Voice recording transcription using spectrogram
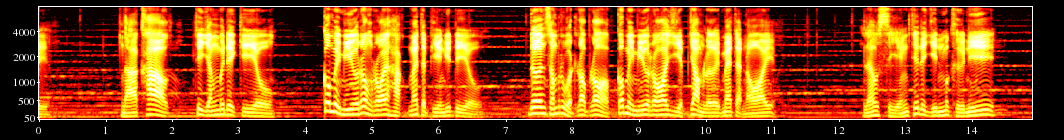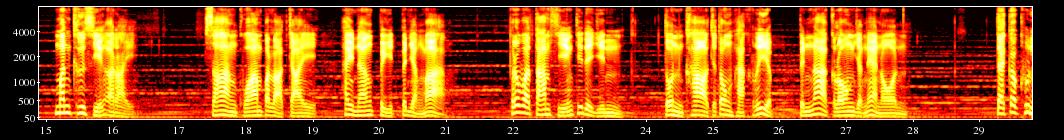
ย นาข้าวที่ยังไม่ได้เกี่ยวก็ไม่มีร่องรอยหักแม้แต่เพียงนิดเดียว เดินสำรวจรอบๆ ก็ไม่มีรอยเหยียบย่ำเลยแม้แต่น้อย แล้วเสียงที่ได้ยินเมื่อคืนนี้ มันคือเสียงอะไร สร้างความประหลาดใจให้นางปีดเป็นอย่างมาก เพราะว่าตามเสียงที่ได้ยิน ต้นข้าวจะต้องหักเรียบเป็นหน้ากลองอย่างแน่นอน แต่ก็ครุ่น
